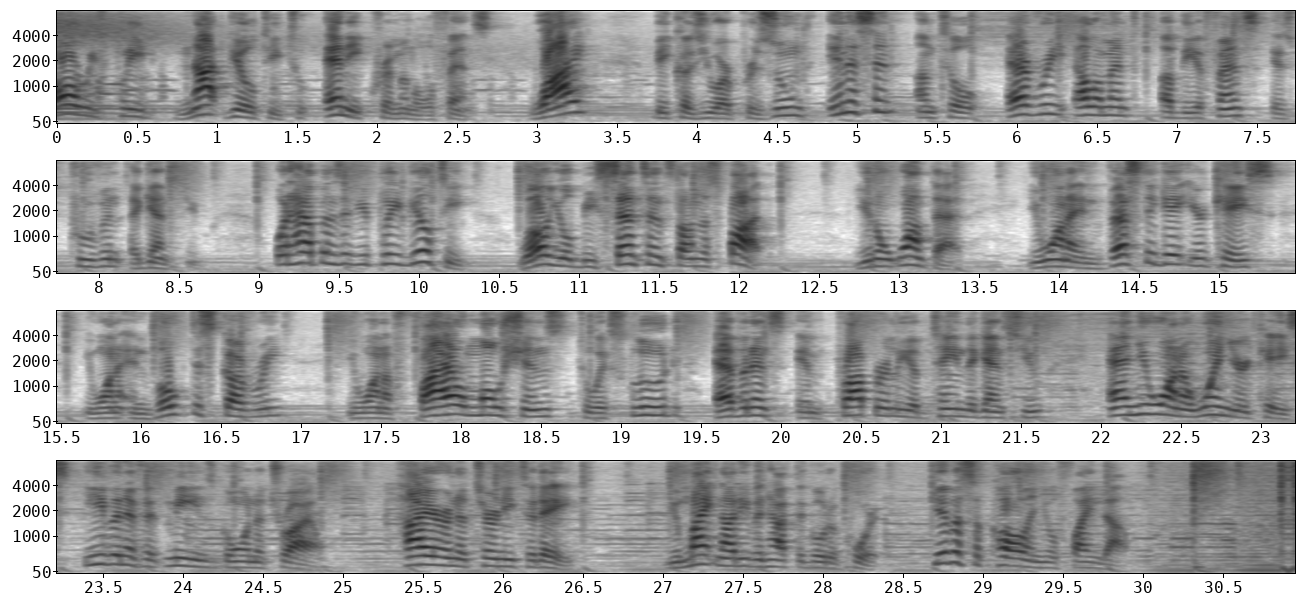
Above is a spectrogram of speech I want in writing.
should always plead not guilty to any criminal offense. Why? Because you are presumed innocent until every element of the offense is proven against you. What happens if you plead guilty? Well, you'll be sentenced on the spot. You don't want that. You want to investigate your case, you want to invoke discovery, you want to file motions to exclude evidence improperly obtained against you, and you want to win your case, even if it means going to trial. Hire an attorney today. You might not even have to go to court. Give us a call and you'll find out.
